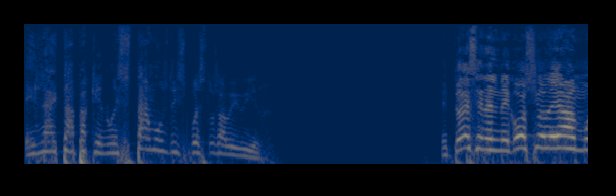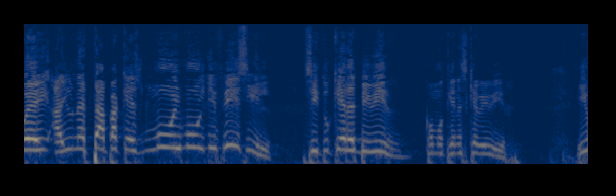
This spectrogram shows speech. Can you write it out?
Es la etapa que no estamos dispuestos a vivir. Entonces en el negocio de Amway hay una etapa que es muy, muy difícil si tú quieres vivir como tienes que vivir. Y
